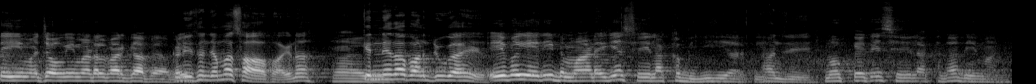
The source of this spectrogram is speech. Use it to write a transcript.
23 ਮਾ 24 ਮਾਡਲ ਵਰਗਾ ਪਿਆ ਕੰਡੀਸ਼ਨ ਜਮਾ ਸਾਫ਼ ਆ ਨਾ ਕਿੰਨੇ ਦਾ ਬਣ ਜੂਗਾ ਇਹ? ਇਹ ਬਈ ਇਹਦੀ ਡਿਮਾਂਡ ਹੈਗੀ 6 ਲੱਖ 20 ਹਜ਼ਾਰ ਰੁਪਏ। ਹਾਂਜੀ। ਮੌਕੇ ਤੇ 6 ਲੱਖ ਦਾ ਦੇਵਾਂਗੇ।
